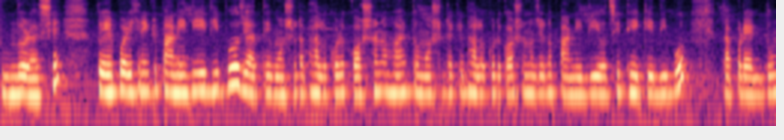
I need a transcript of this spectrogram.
সুন্দর আসে। তো এরপর এখানে একটু পানি দিয়ে দিব যাতে মশলাটা ভালো করে কষানো হয়। তো মশলাটাকে ভালো করে কষানোর জন্য পানি দিয়ে হচ্ছে ঢেকে দিব। তারপর একদম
